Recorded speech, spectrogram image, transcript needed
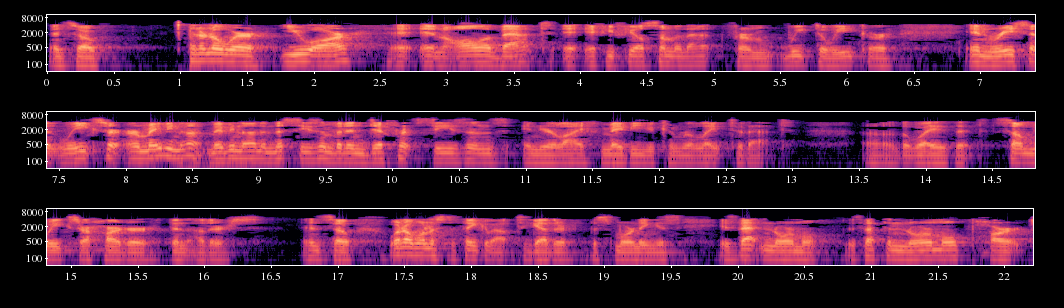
And so, I don't know where you are in all of that, if you feel some of that from week to week or in recent weeks, or, or maybe not. Maybe not in this season, but in different seasons in your life, maybe you can relate to that. Uh, the way that some weeks are harder than others. And so, what I want us to think about together this morning is is that normal? Is that the normal part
